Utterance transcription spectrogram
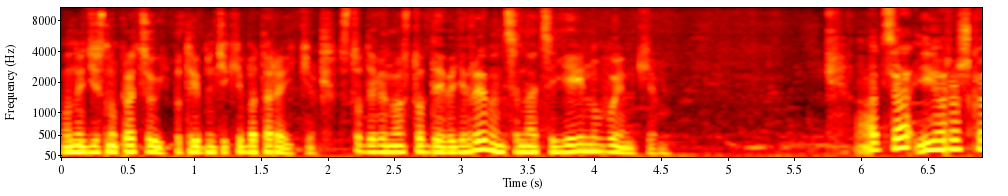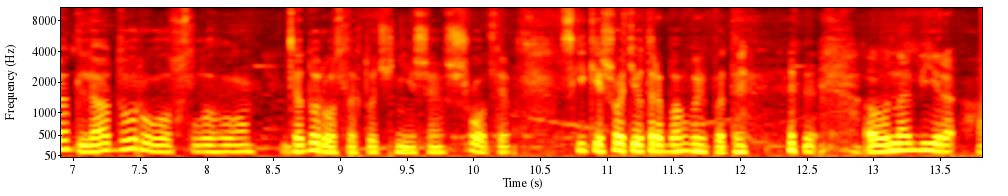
Вони дійсно працюють, потрібні тільки батарейки. 199 гривень ціна цієї новинки. А ця іграшка для дорослого. Для дорослих точніше. Шоти. Скільки шотів треба випити? В набір а,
